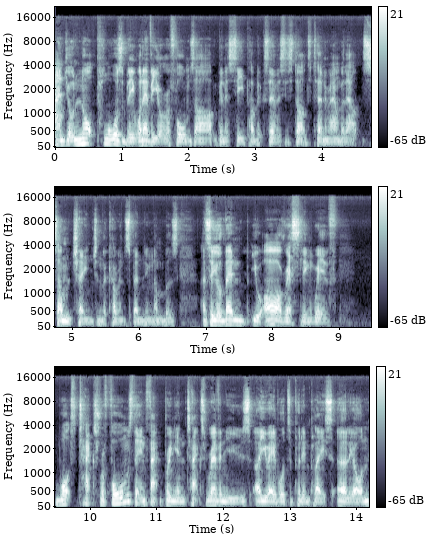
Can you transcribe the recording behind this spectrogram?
and you're not plausibly, whatever your reforms are, going to see public services start to turn around without some change in the current spending numbers. And so you're then you are wrestling with what tax reforms that in fact bring in tax revenues are you able to put in place early on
